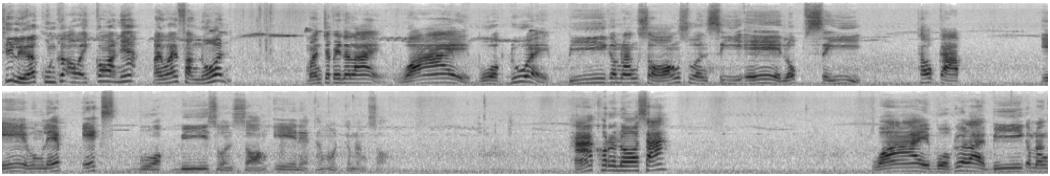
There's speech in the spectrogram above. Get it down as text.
ที่เหลือคุณก็เอาไอ้ก้อนเนี้ยไปไว้ฝั่งโน้น มันจะเป็นอะไร y บวกด้วย b กำลังสองส่วน 4a ลบ c เท่ากับ a วงเล็บ x บวก b ส่วน 2a เนี่ยทั้งหมดกำลังสองหาคอรนอซะ y บวกด้วยอะไร b กำลัง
